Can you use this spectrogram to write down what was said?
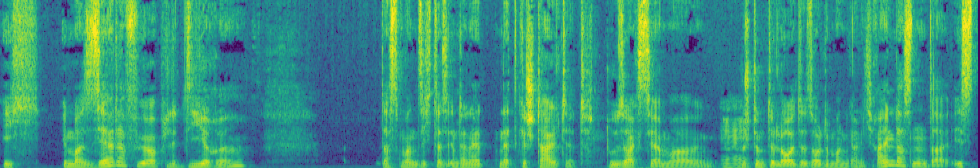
ich immer sehr dafür plädiere, dass man sich das Internet nett gestaltet. Du sagst ja immer, mhm. bestimmte Leute sollte man gar nicht reinlassen. Da ist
